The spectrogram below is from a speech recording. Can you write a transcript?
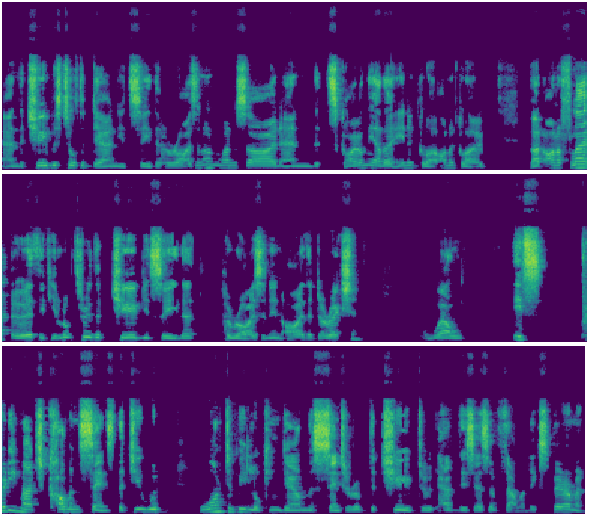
and the tube was tilted down, you'd see the horizon on one side and the sky on the other in a on a globe. But on a flat Earth, if you look through the tube, you'd see the horizon in either direction. Well, it's pretty much common sense that you would want to be looking down the center of the tube to have this as a valid experiment.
